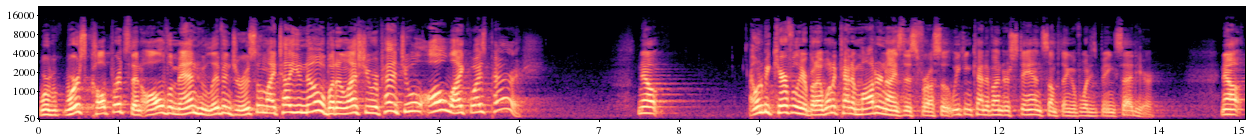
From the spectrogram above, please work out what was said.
were worse culprits than all the men who live in Jerusalem? I tell you, no, but unless you repent, you will all likewise perish. Now, I want to be careful here, but I want to kind of modernize this for us so that we can kind of understand something of what is being said here. Now,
